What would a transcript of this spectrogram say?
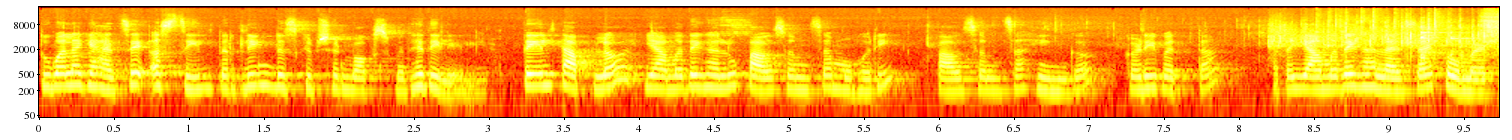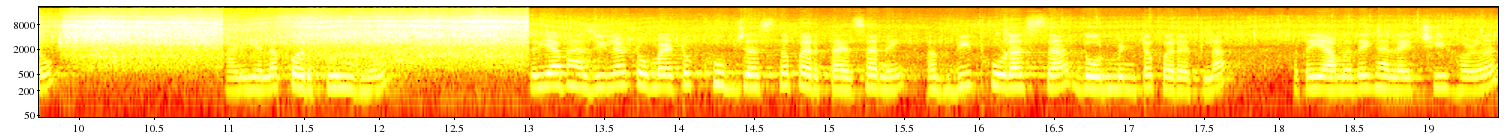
तुम्हाला घ्यायचे असतील तर लिंक डिस्क्रिप्शन बॉक्समध्ये दिलेली आहे. तेल तापलं यामध्ये घालू पाव चमचा मोहरी पाव चमचा हिंग कढीपत्ता. आता यामध्ये घालायचा आहे टोमॅटो. आणि याला परतून घेऊ. तर या भाजीला टोमॅटो खूप जास्त परतायचा नाही. अगदी थोडासा दोन मिनटं परतला. आता यामध्ये घालायची हळद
